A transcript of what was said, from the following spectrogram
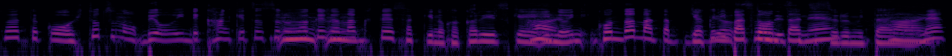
そうやってこう一つの病院で完結するわけじゃなくて、さっきのかかりつけ医の、はい今度はまた逆にバトンタッチするみたいなね。はい。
